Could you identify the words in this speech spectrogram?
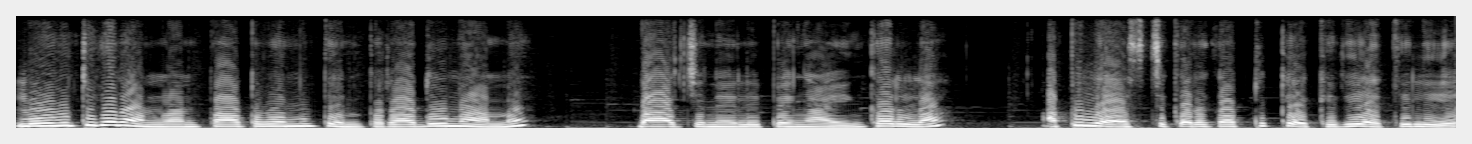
ලුණු ටික රන්වන් පාට වෙන්න ටෙම්පරාදු වුණාම භාජනය ලිපෙන් අයින් කරලා අපි ලෑස්ති කරගත්තු කැකිරි ඇතිලිය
